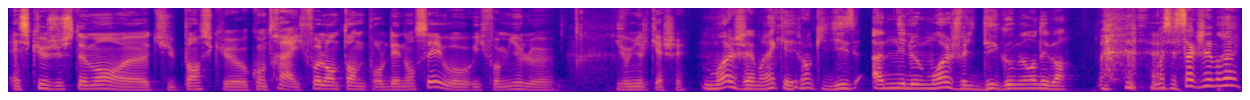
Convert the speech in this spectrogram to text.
Est-ce que justement, euh, tu penses qu'au contraire, il faut l'entendre pour le dénoncer ou il faut mieux le, il vaut mieux le cacher? Moi, j'aimerais qu'il y ait des gens qui disent amenez-le moi, je vais le dégommer en débat. moi, c'est ça que j'aimerais.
